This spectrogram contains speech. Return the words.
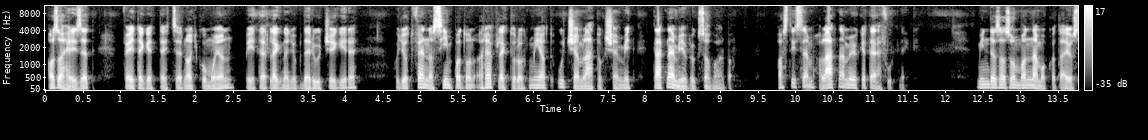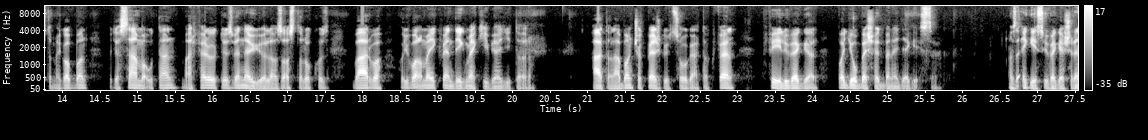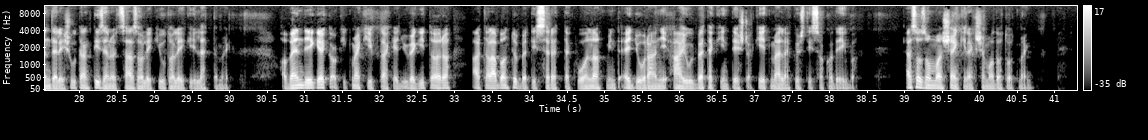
Az a helyzet, fejtegette egyszer nagy komolyan, Péter legnagyobb derültségére, hogy ott fenn a színpadon a reflektorok miatt úgysem látok semmit, tehát nem jövök zavarba. Azt hiszem, ha látnám őket, elfutnék. Mindez azonban nem akadályozta meg abban, hogy a száma után már felöltözve ne üljön le az asztalokhoz, várva, hogy valamelyik vendég meghívja egy italra. Általában csak pesgőt szolgáltak fel, fél üveggel, vagy jobb esetben egy egésszel. Az egész üveges rendelés után 15% jutalék illette meg. A vendégek, akik meghívták egy üveg italra, általában többet is szerettek volna, mint egy órányi ájult betekintést a két melle szakadékba. Ez azonban senkinek sem adatott meg.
